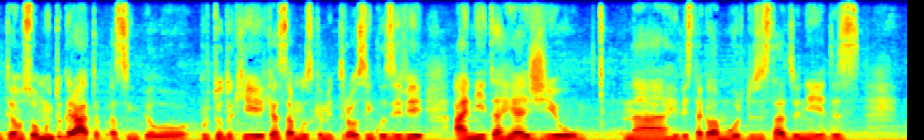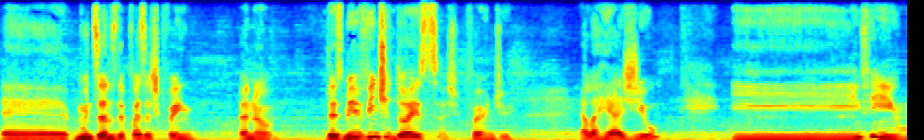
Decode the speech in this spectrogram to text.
Então eu sou muito grata assim pelo por tudo que, que essa música me trouxe. Inclusive a Anitta reagiu na revista Glamour dos Estados Unidos é, muitos anos depois, acho que foi em ano 2022, acho que foi onde ela reagiu. E enfim,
